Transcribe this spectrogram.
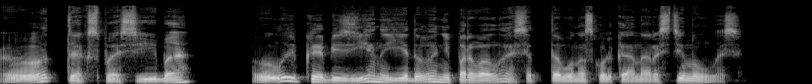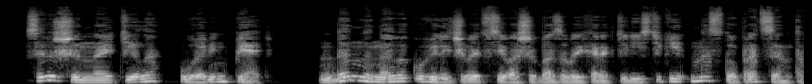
«Вот так спасибо!» Улыбка обезьяны едва не порвалась от того, насколько она растянулась. «Совершенное тело, уровень 5. Данный навык увеличивает все ваши базовые характеристики на 100%,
